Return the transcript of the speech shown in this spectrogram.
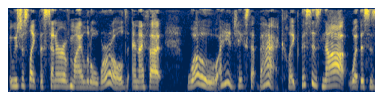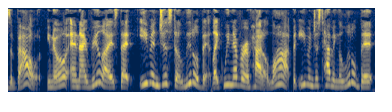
it was just like the center of my little world and I thought whoa I need to take a step back. Like this is not what this is about you know? And I realized that even just a little bit like we never have had a lot but even just having a little bit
